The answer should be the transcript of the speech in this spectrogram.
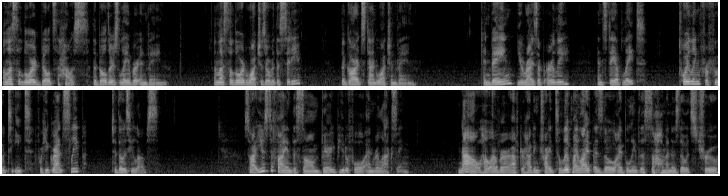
Unless the Lord builds the house, the builders labor in vain. Unless the Lord watches over the city, the guards stand watch in vain. In vain you rise up early and stay up late, toiling for food to eat, for he grants sleep to those he loves. So I used to find this psalm very beautiful and relaxing. Now, however, after having tried to live my life as though I believe this psalm and as though it's true,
